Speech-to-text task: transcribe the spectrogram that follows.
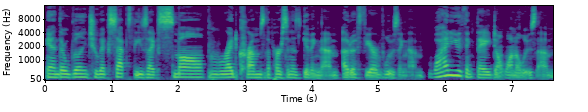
And they're willing to accept these like small breadcrumbs the person is giving them out of fear of losing them. Why do you think they don't want to lose them?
